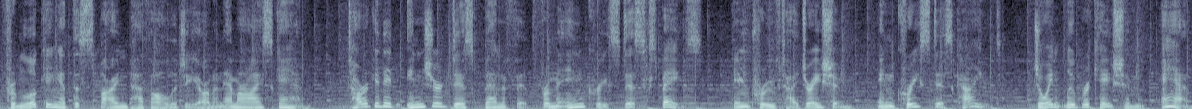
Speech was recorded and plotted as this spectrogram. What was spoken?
From looking at the spine pathology on an MRI scan, targeted injured disc benefit from increased disc space, improved hydration, increased disc height, joint lubrication, and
